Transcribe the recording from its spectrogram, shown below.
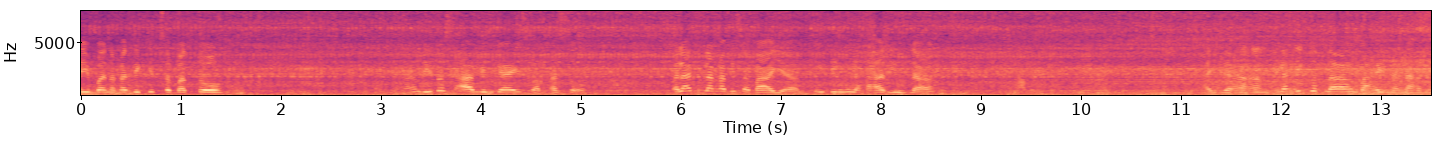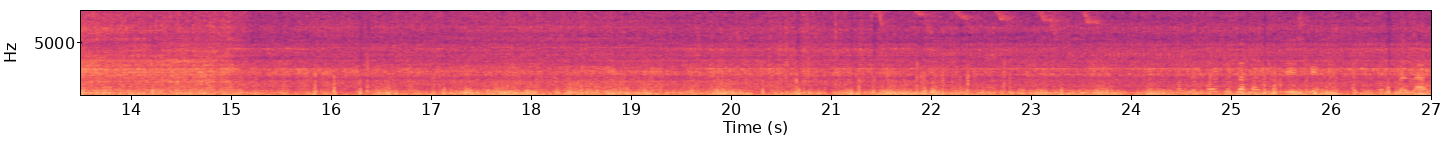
Ivan nakadikit sa bato. Nandito sa amin guys, papasok. Malapit lang kami sa bayan. Pwedeng lakarin lang. Ayan. Ilang ikot lang bahay na namin. Mag-report na kami station. Mag-report na lang.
